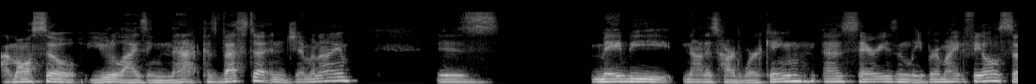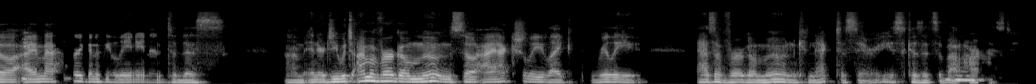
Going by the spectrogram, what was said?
I'm also utilizing that because Vesta and Gemini is maybe not as hardworking as Ceres and Libra might feel. So I'm actually going to be leaning into this um, energy, which I'm a Virgo moon. So I actually like really, as a Virgo moon, connect to Ceres because it's about mm. harvesting.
